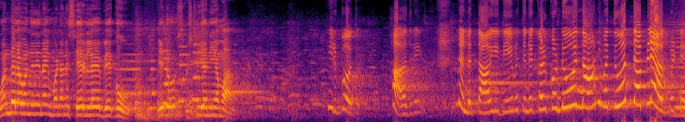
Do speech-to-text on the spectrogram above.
ಒಂದಲ್ಲ ಒಂದು ದಿನ ಈ ಮಣ್ಣನ್ನು ಸೇರಲೇಬೇಕು. ಇದು ಸೃಷ್ಟಿಯ ನಿಯಮ. ಇರ್ಬೋದು. ಆದ್ರೆ ನನ್ನ ತಾಯಿ ದೇವತೆನ ಕಳ್ಕೊಂಡು ನಾನಿವತ್ತು ತಬ್ಲೆ ಆಗ್ಬಿಟ್ಟೆ.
